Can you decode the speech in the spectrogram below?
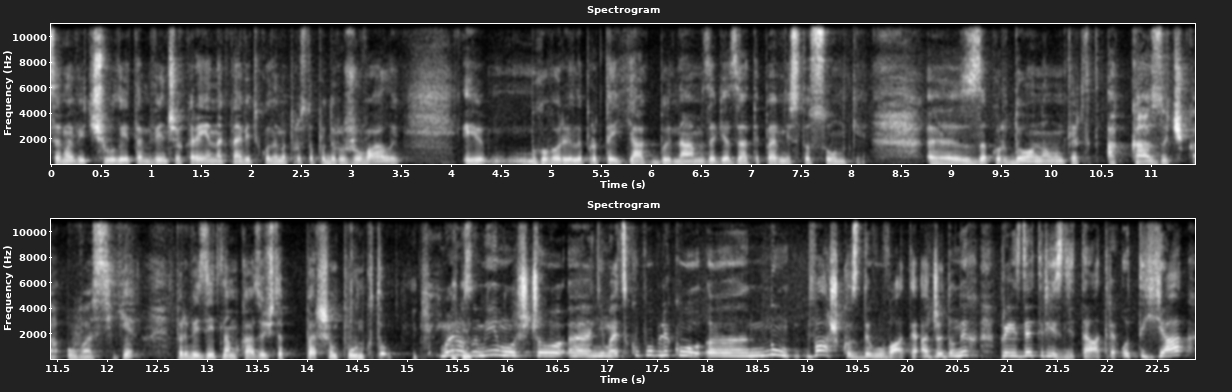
це ми відчули там в інших країнах, навіть коли ми просто подорожували і говорили про те, як би нам зав'язати певні стосунки е, з-за кордоном. Він каже, а казочка у вас є? Привезіть нам казочку. Це першим пунктом. Ми розуміємо, що е, німецьку публіку е, ну важко здивувати, адже до них приїздять різні театри. От як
